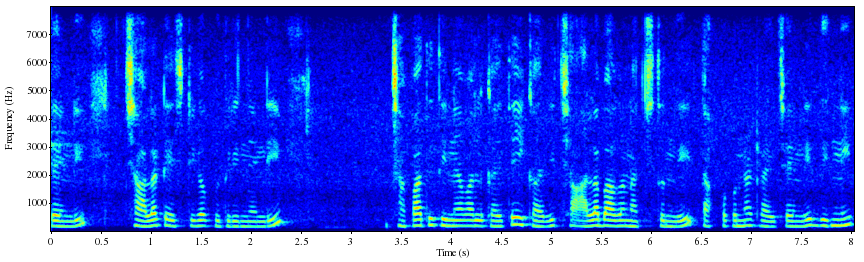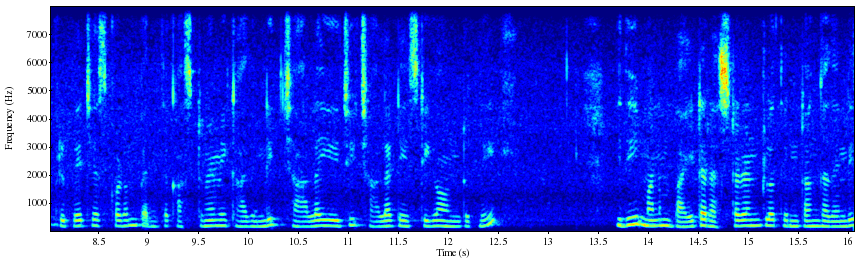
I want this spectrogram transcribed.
చేయండి. చాలా టేస్టీగా కుదిరిందండి. చపాతీ తినే వాళ్ళకైతే ఈ కర్రీ చాలా బాగా నచ్చుతుంది. తప్పకుండా ట్రై చేయండి. దీన్ని ప్రిపేర్ చేసుకోవడం పెద్ద కష్టమేమీ కాదండి. చాలా ఈజీ చాలా టేస్టీగా ఉంటుంది. ఇది మనం బయట రెస్టారెంట్లో తింటాం కదండి.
